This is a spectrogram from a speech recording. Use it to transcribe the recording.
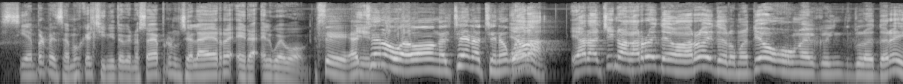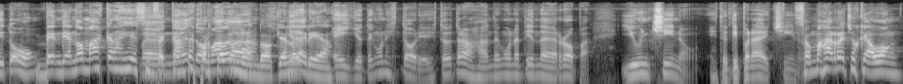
Siempre pensamos que el chinito que no sabe pronunciar la R era el huevón. Sí, el Y- chino huevón, el chino, chino Y huevón. ahora, y ahora el chino agarró y te agarró y te lo metió con el clitoris y todo. Vendiendo máscaras y desinfectantes por todo el mundo. ¿Quién lo diría? Ey, yo tengo una historia. Yo estoy trabajando en una tienda de ropa y un chino, este tipo era de chino. Son más arrechos que Avon.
